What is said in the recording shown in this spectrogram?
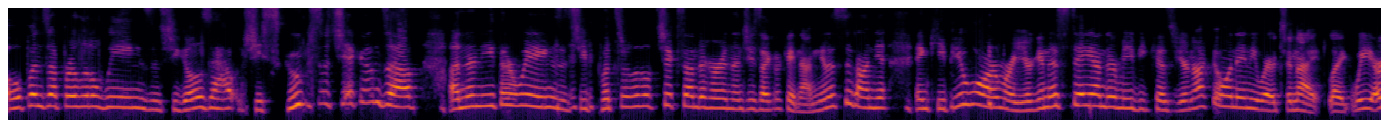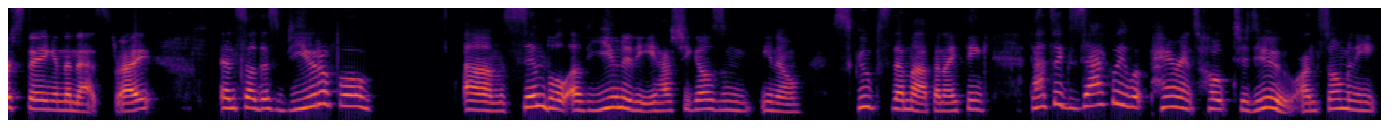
opens up her little wings and she goes out and she scoops the chickens up underneath her wings and she puts her little chicks under her. And then she's like, okay, now I'm going to sit on you and keep you warm, or you're going to stay under me because you're not going anywhere tonight. Like we are staying in the nest, right? And so, this beautiful um, symbol of unity, how she goes and, you know, scoops them up. And I think that's exactly what parents hope to do on so many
